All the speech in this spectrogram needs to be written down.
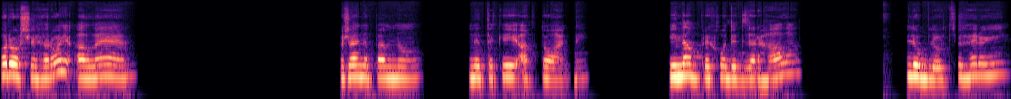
Хороший герой, але вже, напевно, не такий актуальний. І нам приходить Заргала. Люблю цю героїню.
